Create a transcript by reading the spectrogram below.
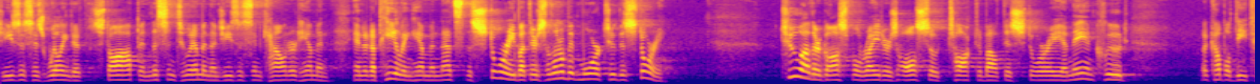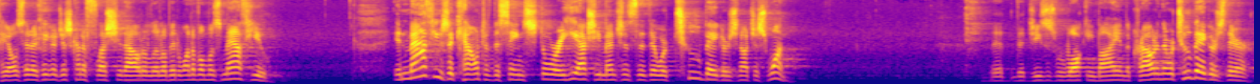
Jesus is willing to stop and listen to him, and then Jesus encountered him and ended up healing him, and that's the story, but there's a little bit more to this story. Two other gospel writers also talked about this story, and they include a couple details that I think are just kind of flesh it out a little bit. One of them was Matthew. In Matthew's account of the same story, he actually mentions that there were two beggars, not just one. That, that Jesus was walking by in the crowd, and there were two beggars there.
